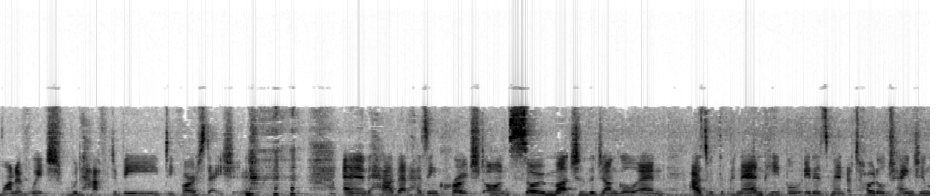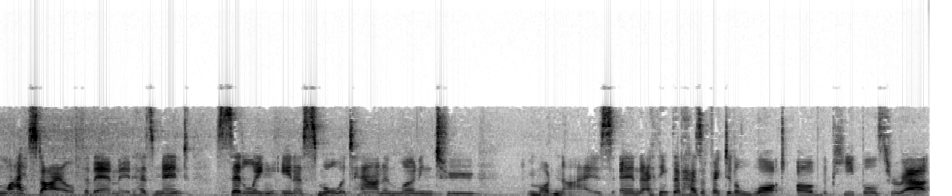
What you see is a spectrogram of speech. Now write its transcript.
one of which would have to be deforestation and how that has encroached on so much of the jungle. And as with the Penan people, it has meant a total change in lifestyle for them. It has meant settling in a smaller town and learning to modernize. And I think that has affected a lot of the people throughout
